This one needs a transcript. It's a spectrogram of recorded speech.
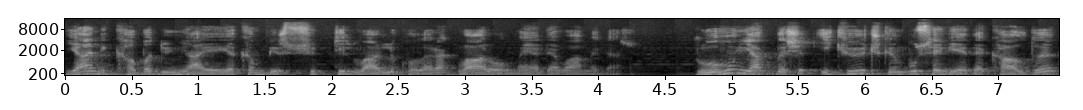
yani kaba dünyaya yakın bir süptil varlık olarak var olmaya devam eder. Ruhun yaklaşık 2-3 gün bu seviyede kaldığı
